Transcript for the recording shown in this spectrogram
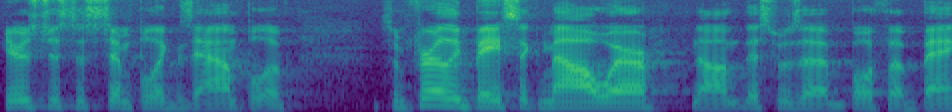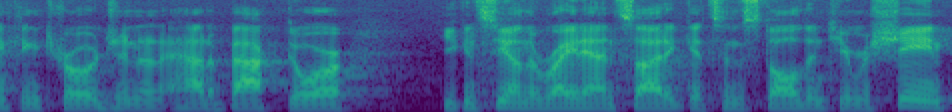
Here's just a simple example of some fairly basic malware. Um, this was a, both a banking Trojan and it had a backdoor. You can see on the right-hand side it gets installed into your machine.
